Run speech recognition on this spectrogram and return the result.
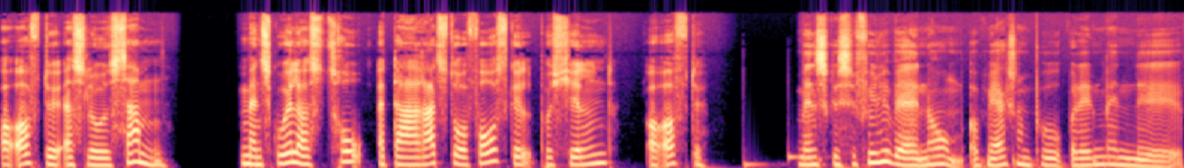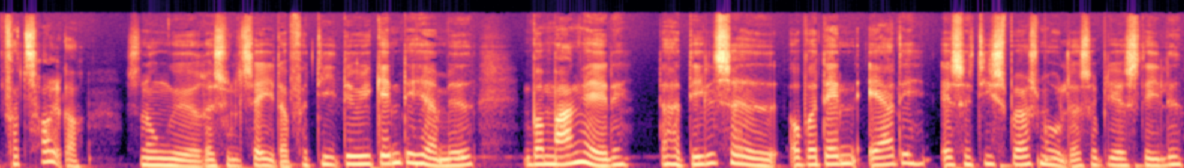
og ofte er slået sammen. Man skulle ellers tro, at der er ret stor forskel på sjældent og ofte. Man skal selvfølgelig være enormt opmærksom på, hvordan man øh, fortolker sådan nogle øh, resultater, fordi det er jo igen det her med, hvor mange af det, der har deltaget, og hvordan er det, altså de spørgsmål, der så bliver stillet,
